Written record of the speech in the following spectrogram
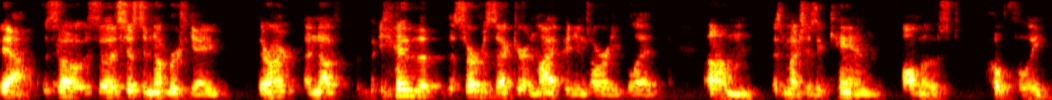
Yeah, so so it's just a numbers game. There aren't enough. the the service sector, in my opinion, is already bled um, as much as it can, almost. Hopefully,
